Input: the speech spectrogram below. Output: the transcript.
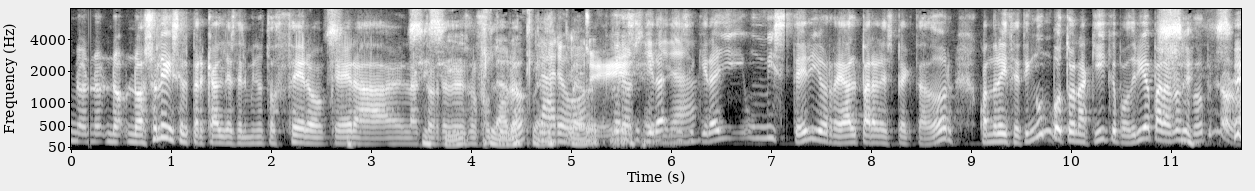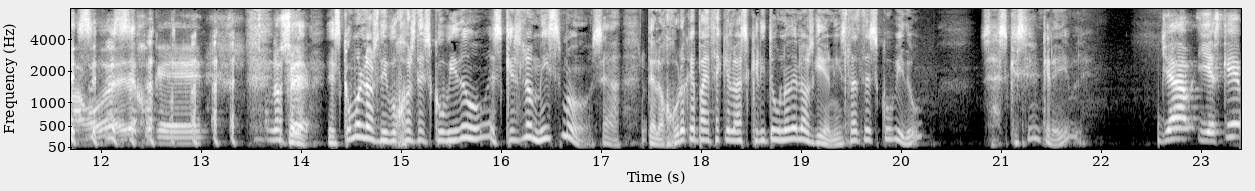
no, no, no, no soléis el percal desde el minuto cero que era el actor sí, de Regreso al Futuro. claro, claro. Sí. pero Ni siquiera, ni seguida- siquiera hay un misterio real para el espectador. Cuando le dice, tengo un botón aquí que podría pararlo, Sí, pero no lo hago, sí, eh, sí. dejo que. No sé. Pero es como los dibujos de Scooby-Doo, es que es lo mismo. O sea, te lo juro que parece que lo ha escrito uno de los guionistas de Scooby-Doo. O sea, es que es increíble. Ya, y es que.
